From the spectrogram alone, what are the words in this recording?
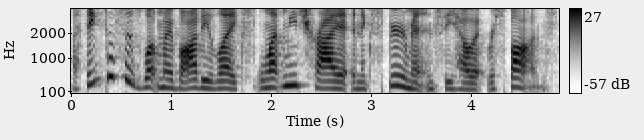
I think this is what my body likes. Let me try it and experiment and see how it responds.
